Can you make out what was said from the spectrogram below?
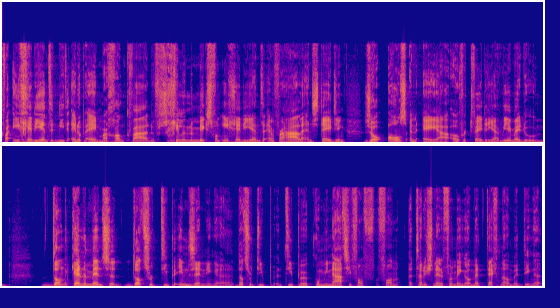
qua ingrediënten, niet één op één, maar gewoon qua de verschillende mix van ingrediënten en verhalen en staging, zoals een EA over twee, drie jaar weer meedoen. Dan kennen mensen dat soort type inzendingen, dat soort type, type combinatie van, van traditionele flamingo met techno, met dingen,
